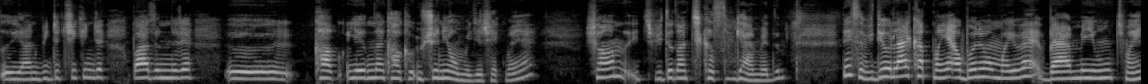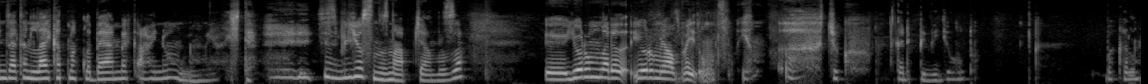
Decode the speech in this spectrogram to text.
yani video çekince bazenleri e, kalk, yerimden kalkıp üşeniyorum video çekmeye. Şu an hiç videodan çıkasım gelmedi. Neyse video like atmayı, abone olmayı ve beğenmeyi unutmayın. Zaten like atmakla beğenmek aynı olmuyor mu ya? İşte siz biliyorsunuz ne yapacağınızı. Ee, yorumlara yorum yazmayı unutmayın. Ah, Çok garip bir video oldu. Bakalım.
